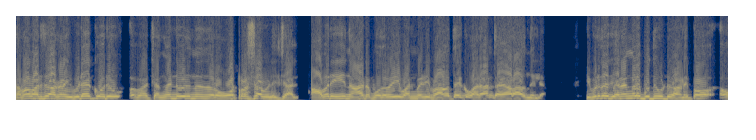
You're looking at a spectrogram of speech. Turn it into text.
നമ്മൾ മനസ്സിലാക്കണം ഇവിടേക്ക് ഒരു ചെങ്ങന്നൂരിൽ നിന്ന് ഒരു ഓട്ടോറിക്ഷ വിളിച്ചാൽ അവർ ഈ നാട് പൊതുവെ ഈ വൻവഴി ഭാഗത്തേക്ക് വരാൻ തയ്യാറാവുന്നില്ല ഇവിടുത്തെ ജനങ്ങൾ ബുദ്ധിമുട്ടുകയാണ്. ഇപ്പോ ഓ,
